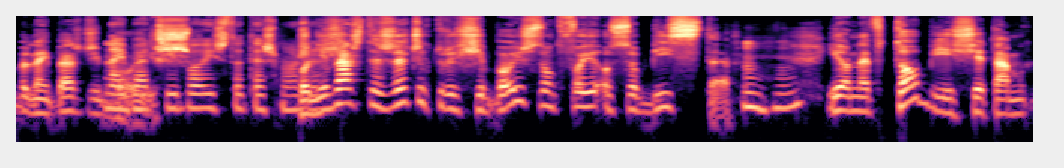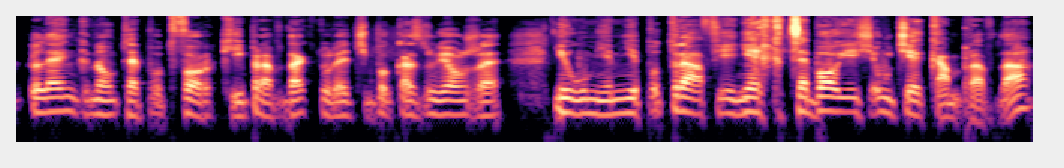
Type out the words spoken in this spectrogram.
najbardziej, Najbardziej boisz. boisz, to też możesz. Ponieważ te rzeczy, których się boisz, są twoje osobiste. Mhm. I one w tobie się tam lęgną, te potworki, prawda, które ci pokazują, że nie umiem, nie potrafię, nie chcę, boję się, uciekam, prawda?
